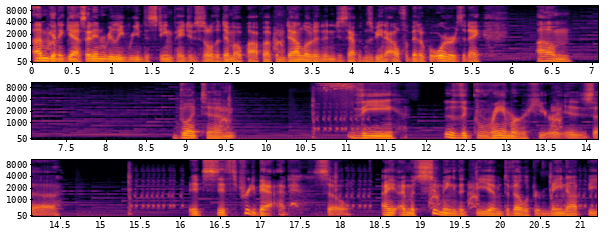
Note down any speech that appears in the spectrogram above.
I'm gonna guess. I didn't really read the Steam page. I just saw the demo pop up and downloaded it, and it just happens to be in alphabetical order today. Um, but um, the the grammar here is uh, it's it's pretty bad. So I, am assuming that the um, developer may not be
